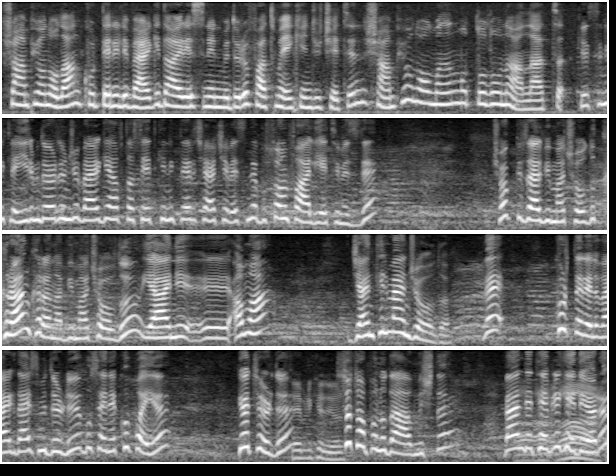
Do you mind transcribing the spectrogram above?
Şampiyon olan Kurtdereli Vergi Dairesi'nin müdürü Fatma II. Çetin, şampiyon olmanın mutluluğunu anlattı. Kesinlikle 24. vergi haftası etkinlikleri çerçevesinde bu son faaliyetimizdi. Çok güzel bir maç oldu. Kıran kırana bir maç oldu. Yani e, ama centilmence oldu. Ve Kurtdereli Vergi Dairesi Müdürlüğü bu sene kupayı götürdü. Tebrik ediyoruz. Su topunu da almıştı. Ben de tebrik ediyorum.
